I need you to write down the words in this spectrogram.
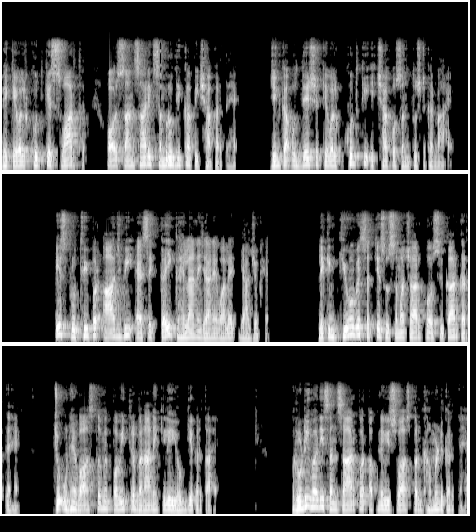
वे केवल खुद के स्वार्थ और सांसारिक समृद्धि का पीछा करते हैं, जिनका उद्देश्य केवल खुद की इच्छा को संतुष्ट करना है। इस पृथ्वी पर आज भी ऐसे कई कहलाने जाने वाले याजक हैं। लेकिन क्यों वे सच्चे सुसमाचार को अस्वीकार करते हैं, जो उन्हें वास्तव में पवित्र बनाने के लिए योग्य करता है? रूढ़िवादी संसार पर अपने विश्वास पर घमंड करते हैं।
